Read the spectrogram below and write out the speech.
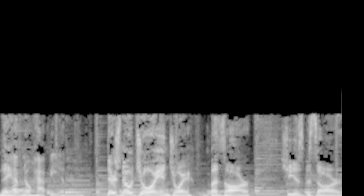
they have no happy in them. There's no joy in Joy. Bizarre. She is bizarre.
